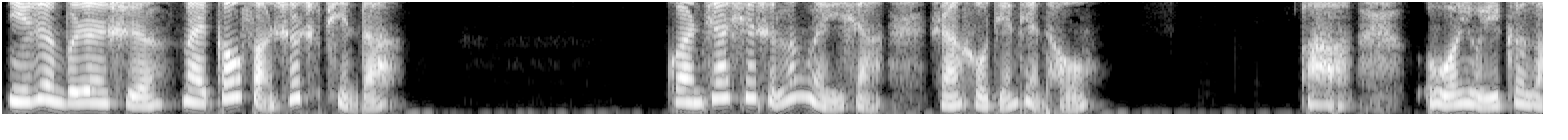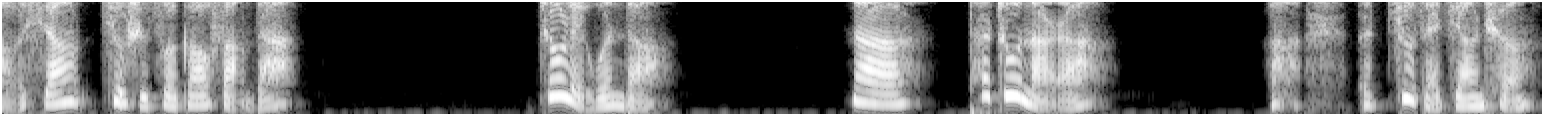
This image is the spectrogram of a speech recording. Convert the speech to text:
你认不认识卖高仿奢侈品的？管家先是愣了一下，然后点点头。啊，我有一个老乡，就是做高仿的。周磊问道：“那他住哪儿啊？”啊，就在江城。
